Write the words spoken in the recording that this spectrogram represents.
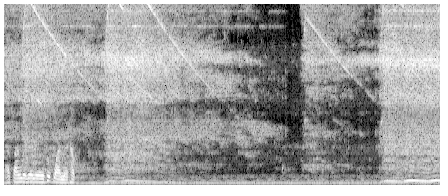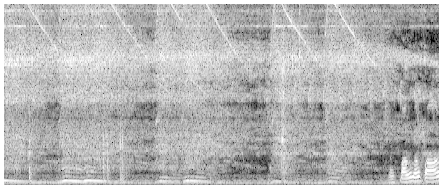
หาตังค์ไปเรียนเองทุกวันนะครับน้องป๋องน้องป๋อง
